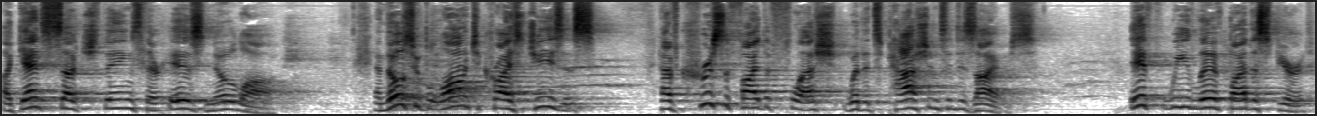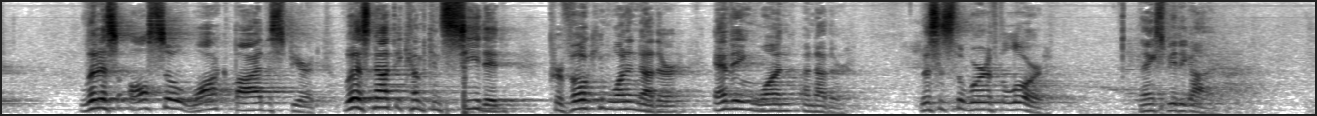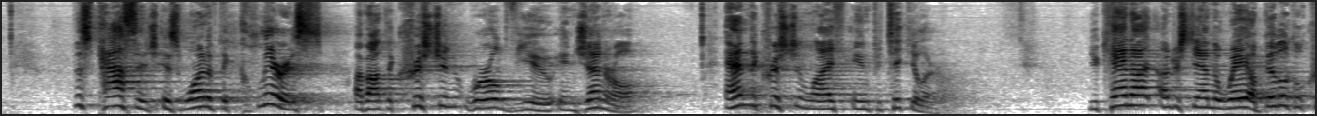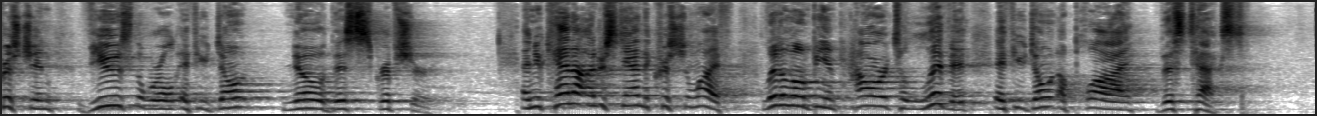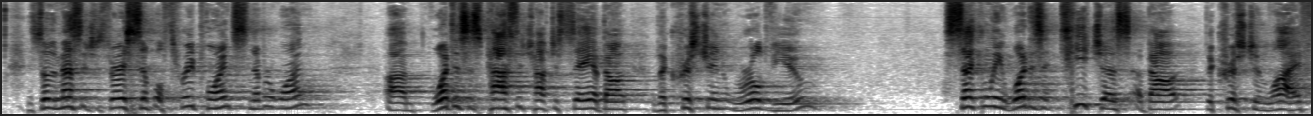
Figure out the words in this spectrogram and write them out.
Against such things there is no law. And those who belong to Christ Jesus have crucified the flesh with its passions and desires. If we live by the Spirit, let us also walk by the Spirit. Let us not become conceited, provoking one another, envying one another. This is the word of the Lord. Thanks be to God. This passage is one of the clearest about the Christian worldview in general and the Christian life in particular. You cannot understand the way a biblical Christian views the world if you don't know this scripture. And you cannot understand the Christian life, let alone be empowered to live it, if you don't apply this text. And so the message is very simple three points. Number one, um, what does this passage have to say about the Christian worldview? Secondly, what does it teach us about the Christian life?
